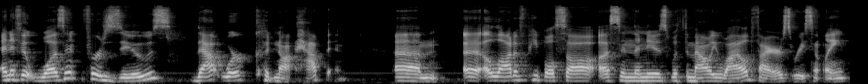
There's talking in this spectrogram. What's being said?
And if it wasn't for zoos, that work could not happen. Um, a, a lot of people saw us in the news with the Maui wildfires recently.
